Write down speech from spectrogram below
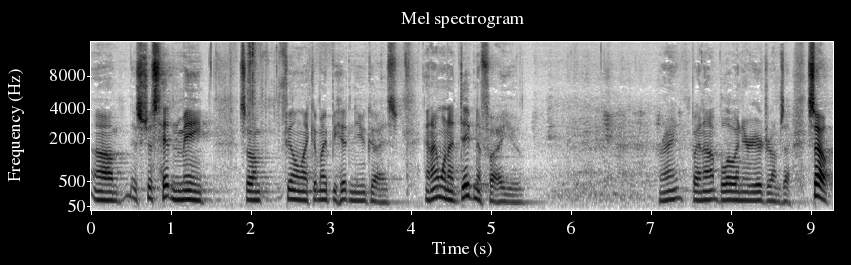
Um, it's just hitting me, so I'm feeling like it might be hitting you guys. And I want to dignify you right? By not blowing your eardrums out. So,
